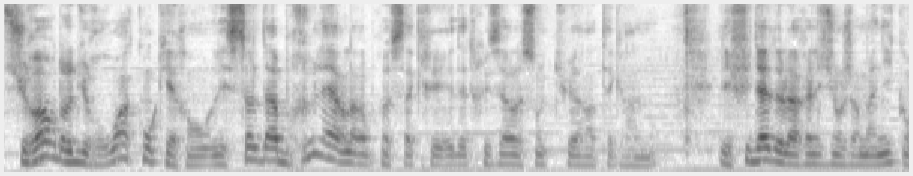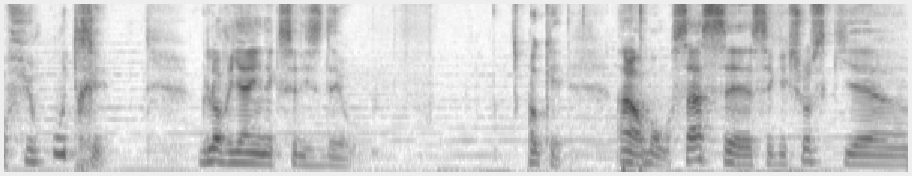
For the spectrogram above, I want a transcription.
Sur ordre du roi conquérant, les soldats brûlèrent l'arbre sacré et détruisirent le sanctuaire intégralement. Les fidèles de la religion germanique en furent outrés. Gloria in excellis Deo. Ok, alors bon, ça c'est quelque chose qui est euh,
